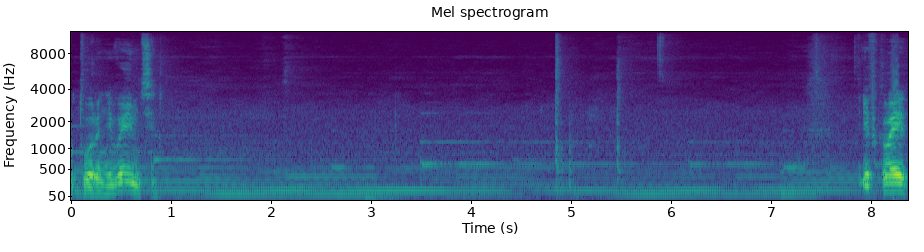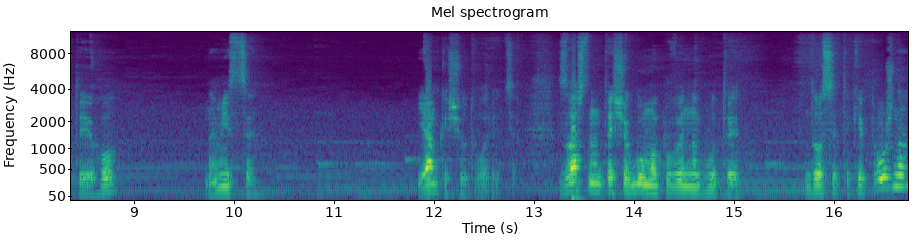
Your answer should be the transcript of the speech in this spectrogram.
утвореній виїмці. І вклеїти його на місце ямки, що утворюється. Зважте на те, що гума повинна бути досить таки пружна,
